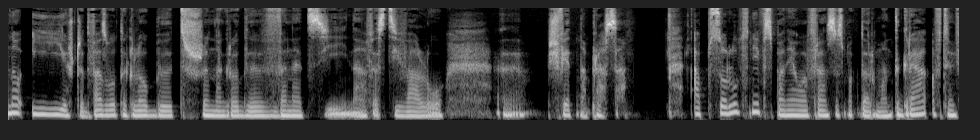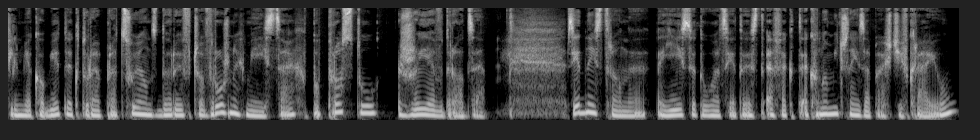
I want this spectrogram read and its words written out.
no i jeszcze dwa Złote Globy, trzy nagrody w Wenecji na festiwalu. E, świetna prasa. Absolutnie wspaniała Frances McDormand gra w tym filmie kobietę, która pracując dorywczo w różnych miejscach po prostu żyje w drodze. Z jednej strony jej sytuacja to jest efekt ekonomicznej zapaści w kraju,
